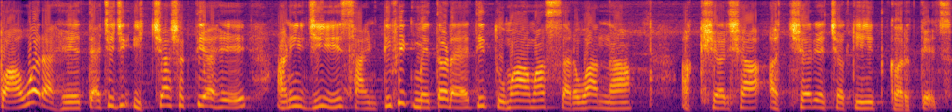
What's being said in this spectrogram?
पॉवर आहे त्याची जी इच्छाशक्ती आहे आणि जी सायंटिफिक मेथड आहे ती तुम्हा आम्हा सर्वांना अक्षरशः आश्चर्यचकित करतेच.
